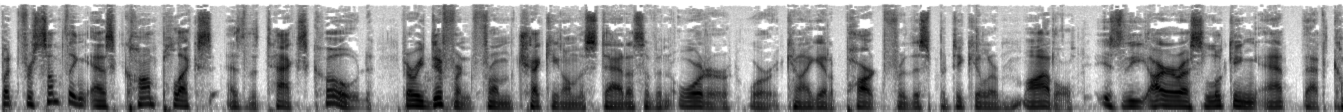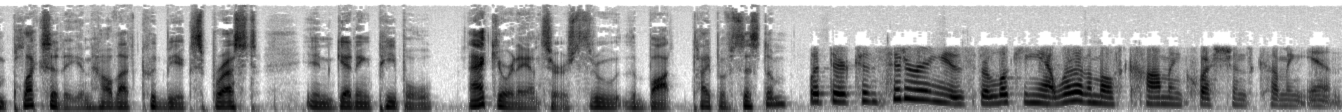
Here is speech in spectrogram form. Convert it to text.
But for something as complex as the tax code, very different from checking on the status of an order or can I get a part for this particular model. Is the IRS looking at that complexity and how that could be expressed in getting people accurate answers through the bot type of system? What they're considering is they're looking at what are the most common questions coming in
